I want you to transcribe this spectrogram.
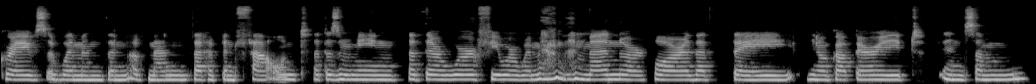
graves of women than of men that have been found. That doesn't mean that there were fewer women than men, or or that they you know got buried in some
